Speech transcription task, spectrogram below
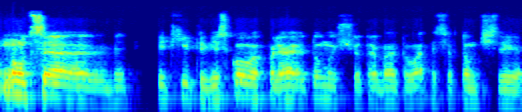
Ну, це підхід військових полягає в тому, що треба готуватися, в тому числі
